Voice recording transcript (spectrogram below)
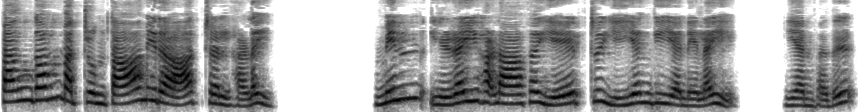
தங்கம் மற்றும் தாமிர ஆற்றல்களை மின் இழைகளாக ஏற்று இயங்கிய நிலை என்பது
